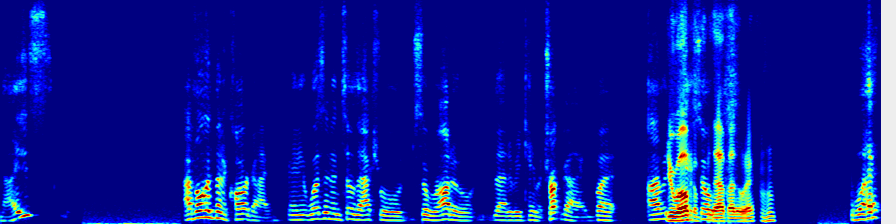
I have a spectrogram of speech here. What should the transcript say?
nice. I've always been a car guy, and it wasn't until the actual Silverado that I became a truck guy. But I would. You're say- welcome so, for that, by the way. Mhm. What?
